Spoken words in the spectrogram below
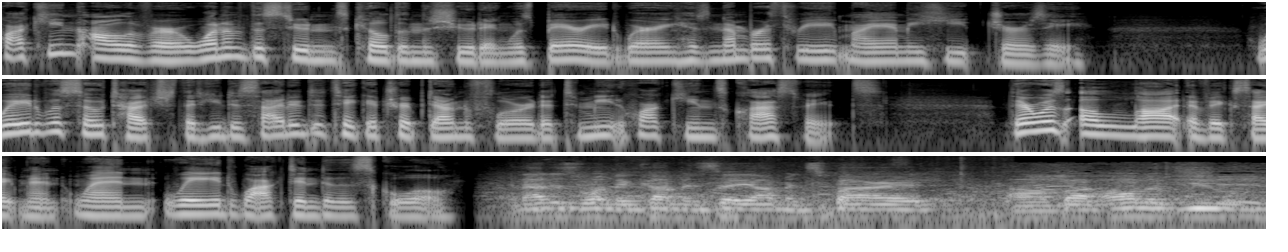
Joaquin Oliver, one of the students killed in the shooting, was buried wearing his number three Miami Heat jersey. Wade was so touched that he decided to take a trip down to Florida to meet Joaquin's classmates. There was a lot of excitement when Wade walked into the school. And I just want to come and say I'm inspired um, by all of you.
